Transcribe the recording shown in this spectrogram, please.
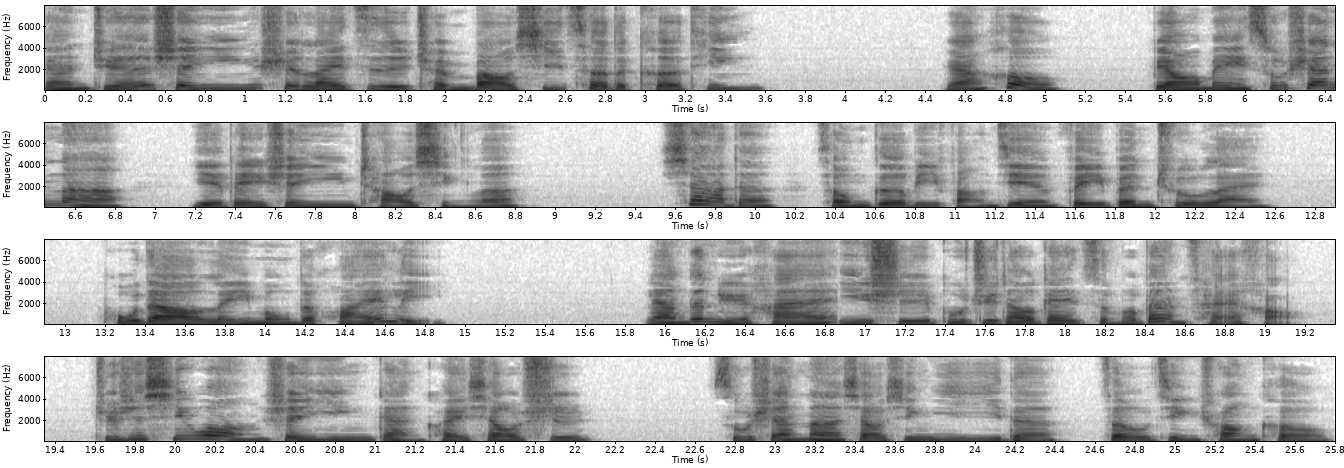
感觉声音是来自城堡西侧的客厅。然后，表妹苏珊娜也被声音吵醒了，吓得从隔壁房间飞奔出来，扑到雷蒙的怀里。两个女孩一时不知道该怎么办才好，只是希望声音赶快消失。苏珊娜小心翼翼地走进窗口，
